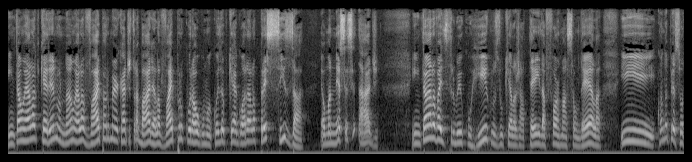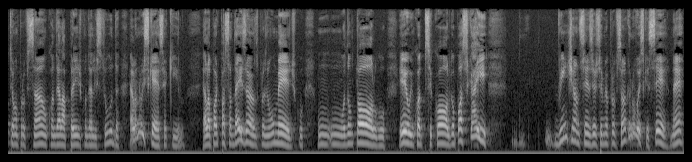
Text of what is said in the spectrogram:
Então, ela, querendo ou não, ela vai para o mercado de trabalho, ela vai procurar alguma coisa, porque agora ela precisa, é uma necessidade. Então, ela vai distribuir currículos do que ela já tem, da formação dela. E quando a pessoa tem uma profissão, quando ela aprende, quando ela estuda, ela não esquece aquilo. Ela pode passar 10 anos, por exemplo, um médico, um, um odontólogo, eu, enquanto psicólogo, eu posso ficar aí 20 anos sem exercer minha profissão que eu não vou esquecer, né?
